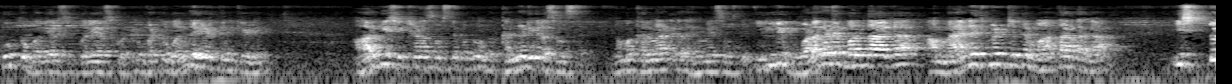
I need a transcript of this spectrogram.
ಕೂತು ಬಗೆಹರಿಸಿ ಪರಿಹರಿಸಿಕೊಟ್ರು ಬಟ್ ಒಂದೇ ಹೇಳ್ತೀನಿ ಕೇಳಿ. ಆರ್ ಶಿಕ್ಷಣ ಸಂಸ್ಥೆ ಬಂದು ಒಂದು ಕನ್ನಡಿಗರ ಸಂಸ್ಥೆ. ನಮ್ಮ ಕರ್ನಾಟಕದ ಹೆಮ್ಮೆ ಸಂಸ್ಥೆ. ಇಲ್ಲಿ ಒಳಗಡೆ ಬಂದಾಗ, ಆ ಮ್ಯಾನೇಜ್ಮೆಂಟ್ ಜೊತೆ ಮಾತಾಡಿದಾಗ ಇಷ್ಟು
